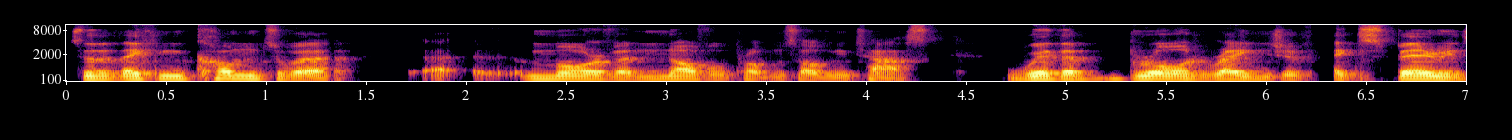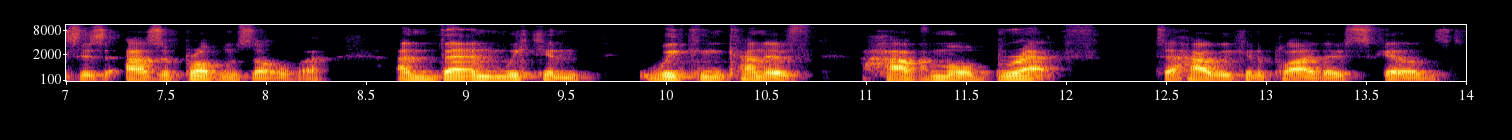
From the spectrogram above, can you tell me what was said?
so that they can come to a, a more of a novel problem solving task with a broad range of experiences as a problem solver and then we can we can kind of have more breadth to how we can apply those skills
